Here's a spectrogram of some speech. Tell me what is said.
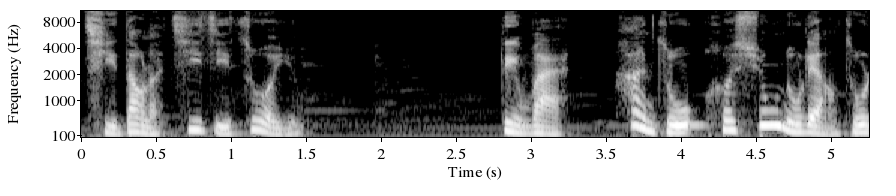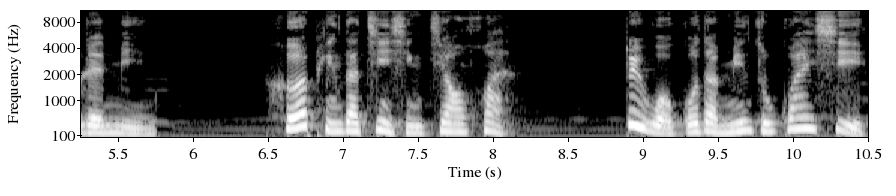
起到了积极作用。另外，汉族和匈奴两族人民和平的进行交换，对我国的民族关系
